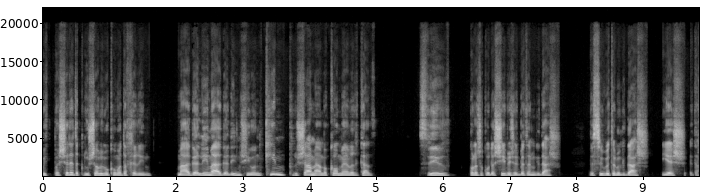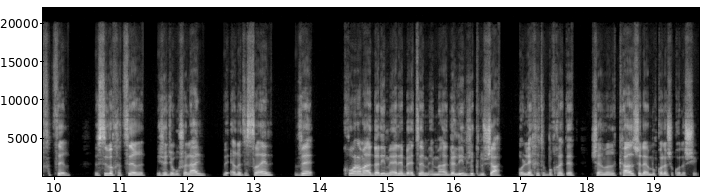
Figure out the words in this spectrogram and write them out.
מתפשטת הקדושה במקומות אחרים, מעגלים מעגלים שיונקים קדושה מהמקום, מהמרכז. סביב קודש הקודשים יש את בית המקדש, וסביב בית המקדש יש את החצר, וסביב החצר יש את ירושלים וארץ ישראל, וכל המעגלים האלה בעצם הם מעגלים של קדושה הולכת ופוחתת, שהמרכז שלהם הוא קודש הקודשים.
